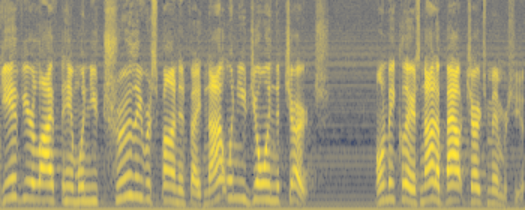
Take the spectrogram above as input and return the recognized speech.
give your life to Him, when you truly respond in faith, not when you join the church, I want to be clear, it's not about church membership.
